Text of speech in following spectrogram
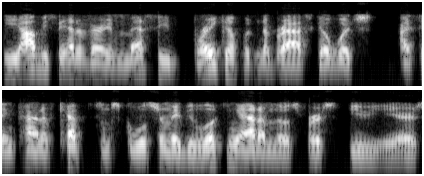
he obviously had a very messy breakup with Nebraska, which I think kind of kept some schools from maybe looking at him those first few years.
